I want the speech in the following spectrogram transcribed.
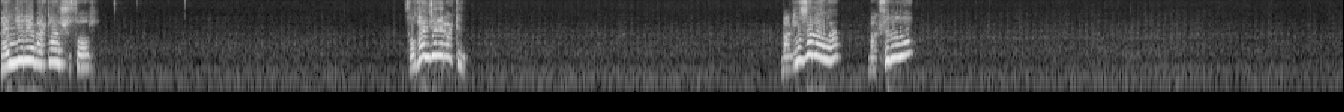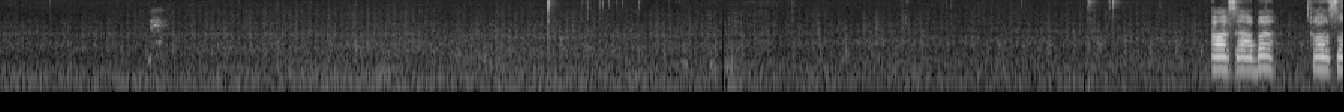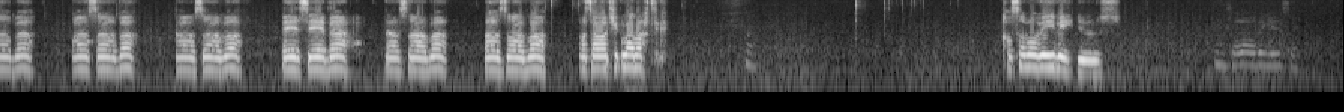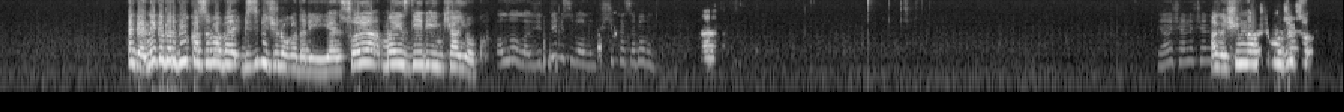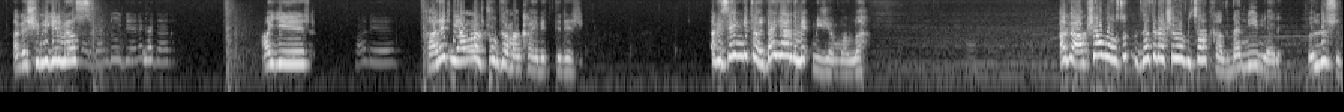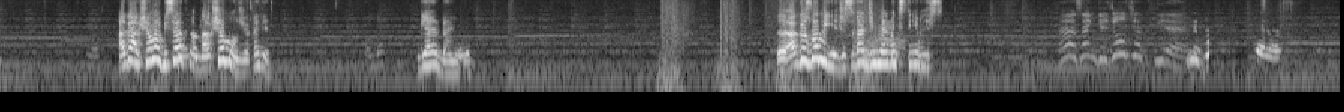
Pencereye bak lan şu sol. Sol pencereye bak dedim. Baklasana lan. Baksana lan. Kasaba, kasaba, kasaba, kasaba, eseba, kasaba, kasaba, kasaba çık lan artık. Kasaba beyi bekliyoruz. İnşallah oraya gelirse. Aga ne kadar büyük kasaba be- bizim için o kadar iyi. Yani soyamayız diye bir imkan yok. Allah Allah ciddi misin oğlum? Küçük kasaba buldum. Aga şimdi akşam olacaksa. Aga şimdi girmiyoruz. Ben o diyene kadar. Hayır. Hadi. Taret yanmak çok zaman kaybettirir. Aga sen git öl. Ben yardım etmeyeceğim valla. Aga akşam olsun. Zaten akşama bir saat kaldı. Ben diyeyim yani. Ölürsün. Aga akşama bir saat kaldı. Akşam olacak hadi. Allah. Gel bence. Ee, aga zombi gecesi. Bence gelmek isteyebilirsin. Ha sen gece olacak diye.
